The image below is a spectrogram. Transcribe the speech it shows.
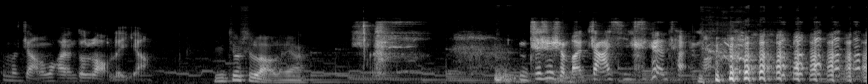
这么讲的我好像都老了一样。你就是老了呀。你这是什么扎心电台吗？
